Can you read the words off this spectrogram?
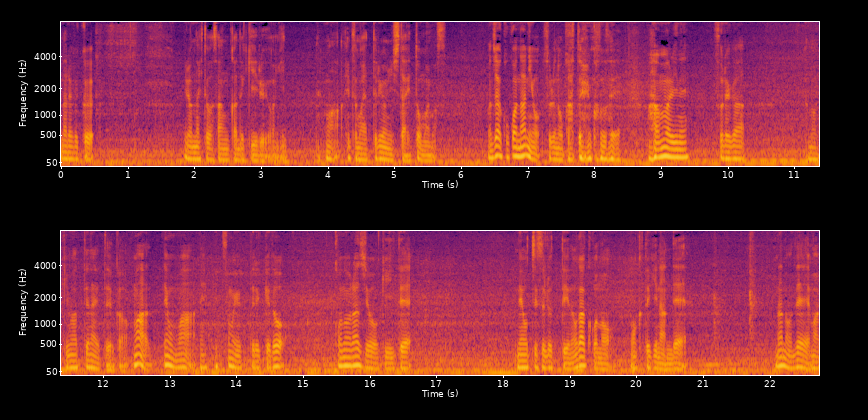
なるべくいろんな人が参加できるように、まあ、いつもやってるようにしたいと思います。じゃあここは何をするのかということで、あんまりねそれがあの決まってないというかまあでもまあねいつも言ってるけどこのラジオを聴いて寝落ちするっていうのがここの目的なんでなのでまあ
